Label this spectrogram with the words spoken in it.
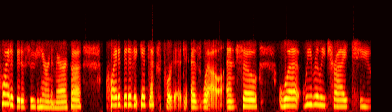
quite a bit of food here in America. Quite a bit of it gets exported as well, and so what we really try to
